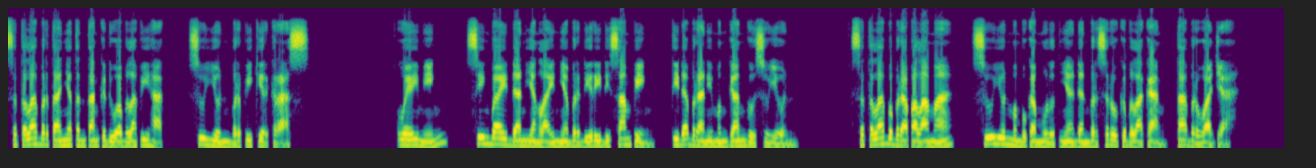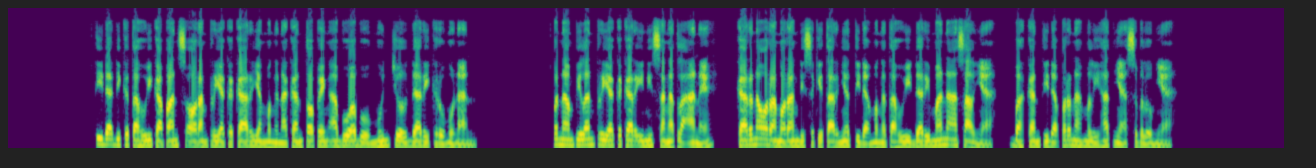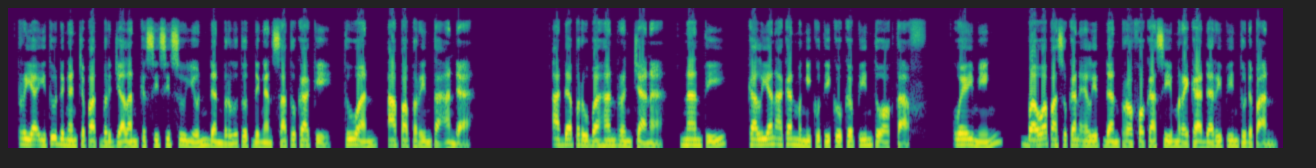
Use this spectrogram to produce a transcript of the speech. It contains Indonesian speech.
Setelah bertanya tentang kedua belah pihak, Su Yun berpikir keras. Wei Ming, Xing Bai dan yang lainnya berdiri di samping, tidak berani mengganggu Su Yun. Setelah beberapa lama, Su Yun membuka mulutnya dan berseru ke belakang, tak berwajah. Tidak diketahui kapan seorang pria kekar yang mengenakan topeng abu-abu muncul dari kerumunan. Penampilan pria kekar ini sangatlah aneh, karena orang-orang di sekitarnya tidak mengetahui dari mana asalnya, bahkan tidak pernah melihatnya sebelumnya. Pria itu dengan cepat berjalan ke sisi Suyun dan berlutut dengan satu kaki, Tuan, apa perintah Anda? Ada perubahan rencana. Nanti, kalian akan mengikutiku ke pintu oktav. Wei Ming, bawa pasukan elit dan provokasi mereka dari pintu depan.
